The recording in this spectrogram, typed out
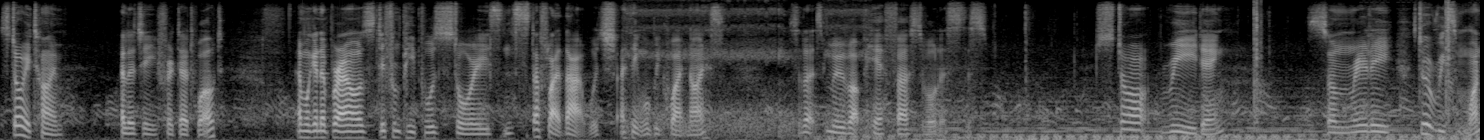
story time elegy for a dead world. And we're going to browse different people's stories and stuff like that which I think will be quite nice. So let's move up here first of all. Let's, let's start reading some really let's do a recent one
